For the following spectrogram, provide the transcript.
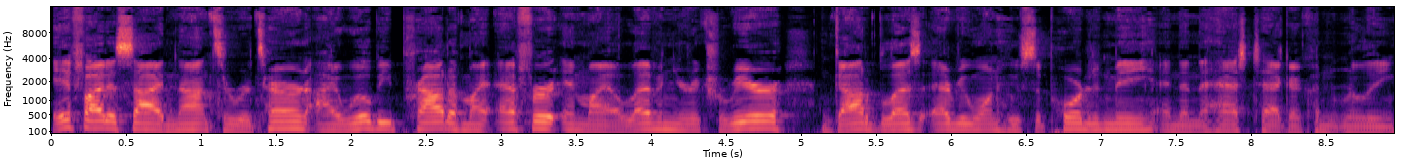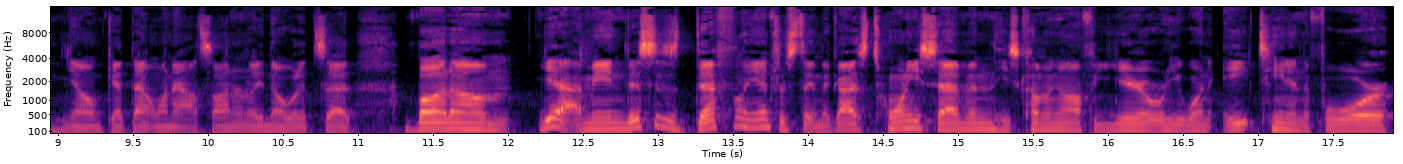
if I decide not to return, I will be proud of my effort in my 11 year career. God bless everyone who supported me. And then the hashtag, I couldn't really, you know, get that one out, so I don't really know what it said. But um, yeah, I mean, this is definitely interesting. The guy's 27. He's coming off a year where he won 18 and 4,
